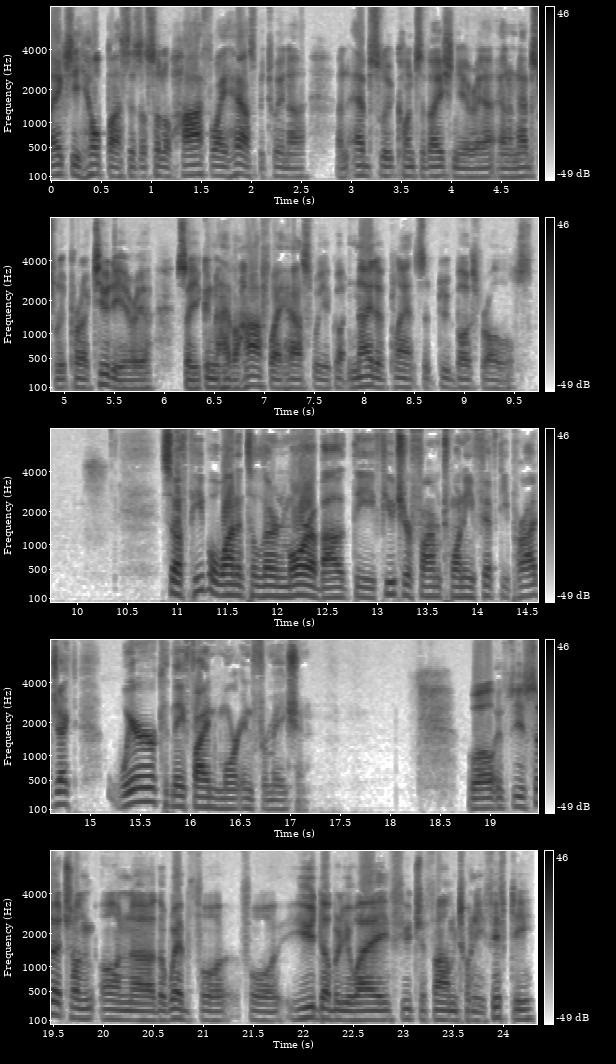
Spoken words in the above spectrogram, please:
they actually help us as a sort of halfway house between a, an absolute conservation area and an absolute productivity area. So you can have a halfway house where you've got native plants that do both roles. So, if people wanted to learn more about the Future Farm 2050 project, where can they find more information? Well, if you search on on uh, the web for for UWA Future Farm 2050,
